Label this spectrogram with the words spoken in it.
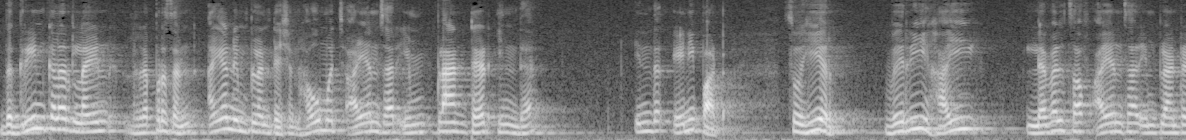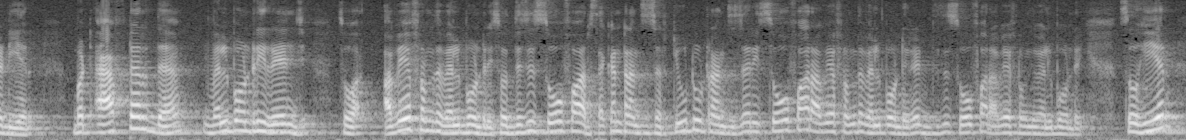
The green color line represent ion implantation. How much ions are implanted in the in the any part? So here very high levels of ions are implanted here. But after the well boundary range so away from the well boundary. So this is so far second transistor q2 transistor is so far away from the well boundary right? This is so far away from the well boundary. So here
